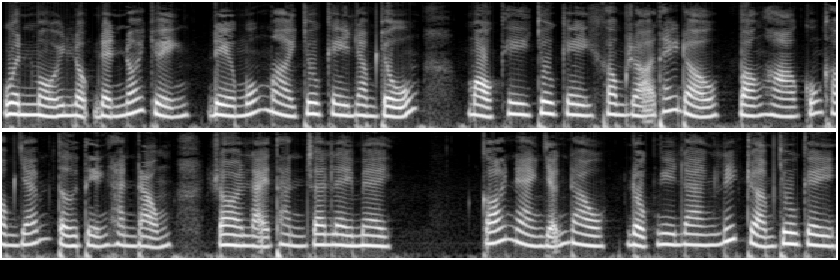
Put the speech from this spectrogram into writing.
Huynh muội lục định nói chuyện, đều muốn mời chu kỳ làm chủ. Một khi chu kỳ không rõ thái độ, bọn họ cũng không dám tự tiện hành động, rồi lại thành ra lề mề. Có nàng dẫn đầu, lục nghi lan liếc trộm chu kỳ.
